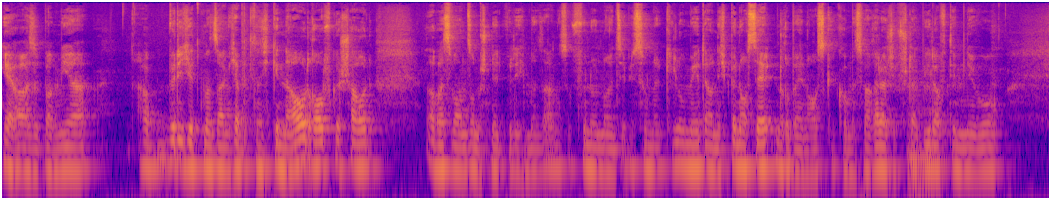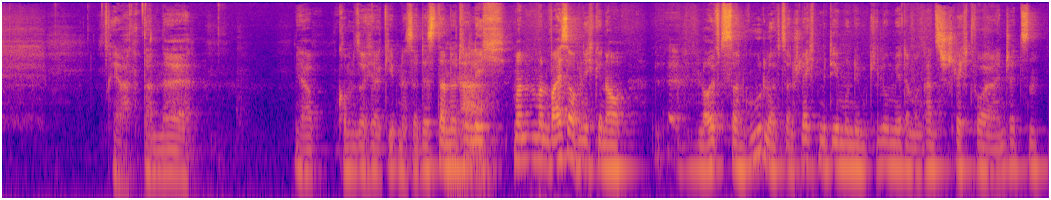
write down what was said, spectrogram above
Ja, also bei mir würde ich jetzt mal sagen, ich habe jetzt nicht genau drauf geschaut, aber es waren so im Schnitt, würde ich mal sagen, so 95 bis 100 Kilometer und ich bin auch selten darüber hinausgekommen. Es war relativ stabil mhm. auf dem Niveau. Ja, dann äh, ja, kommen solche Ergebnisse. Das ist dann natürlich, ja. man, man weiß auch nicht genau, läuft es dann gut, läuft es dann schlecht mit dem und dem Kilometer, man kann es schlecht vorher einschätzen.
